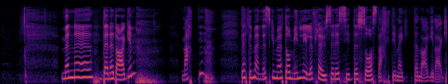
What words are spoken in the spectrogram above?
Men eh, denne dagen, natten, dette menneskemøtet og min lille flause, det sitter så sterkt i meg den dag i dag.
